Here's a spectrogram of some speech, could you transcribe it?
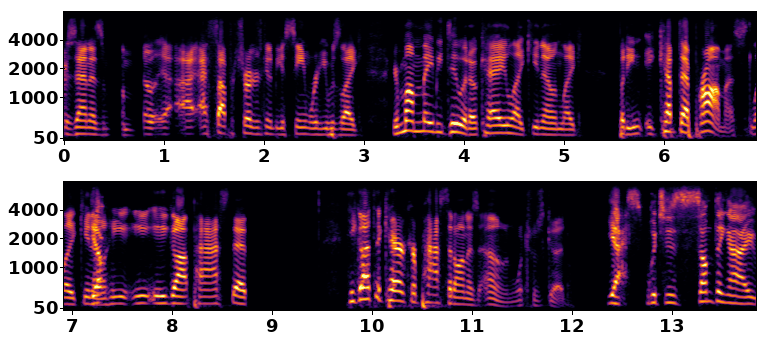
resent his mom. I, I thought for sure there's gonna be a scene where he was like, "Your mom made me do it, okay?" Like you know, and like, but he he kept that promise. Like you know, he, he he got past it. He got the character past it on his own, which was good. Yes, which is something I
